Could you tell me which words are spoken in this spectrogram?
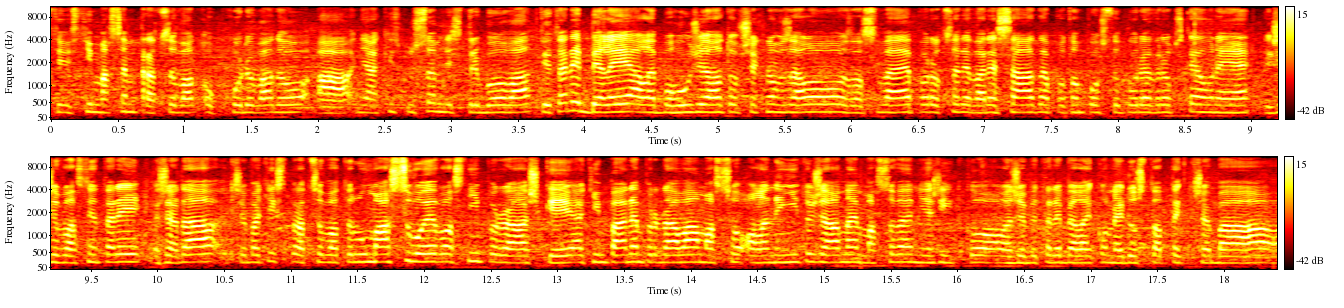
s tím, s tím masem pracovat, obchodovat ho a nějakým způsobem distribuovat. Ty tady byly, ale bohužel to všechno vzalo za své po roce 90 a potom po vstupu do Evropské unie, takže vlastně tady řada třeba těch zpracovatelů má svoje vlastní porážky a tím pádem prodává maso, ale není to žádné masové měřítko, ale že by tady byl jako nedostatek třeba,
